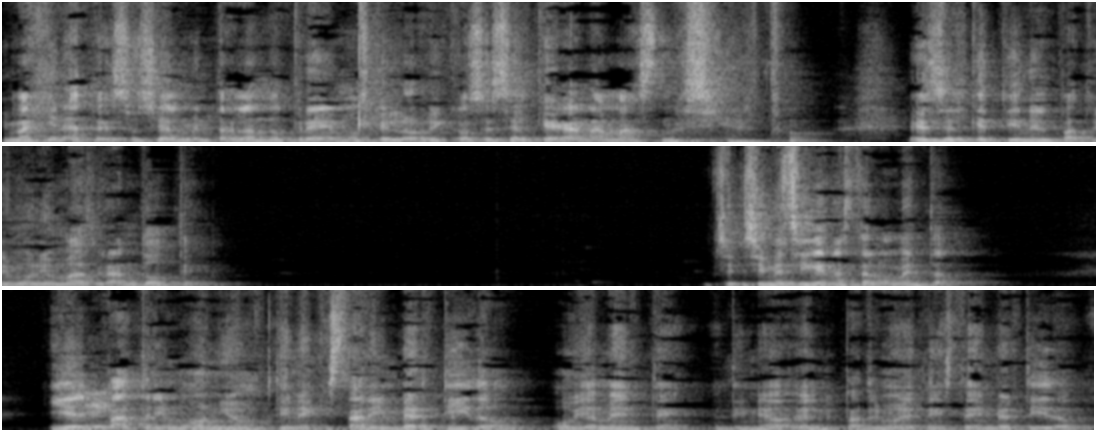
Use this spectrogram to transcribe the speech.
Imagínate, socialmente hablando creemos que los ricos es el que gana más, ¿no es cierto? Es el que tiene el patrimonio más grandote. ¿Sí, sí me siguen hasta el momento? Y el Sí. patrimonio tiene que estar invertido, obviamente, el, dinero, el patrimonio tiene que estar invertido,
